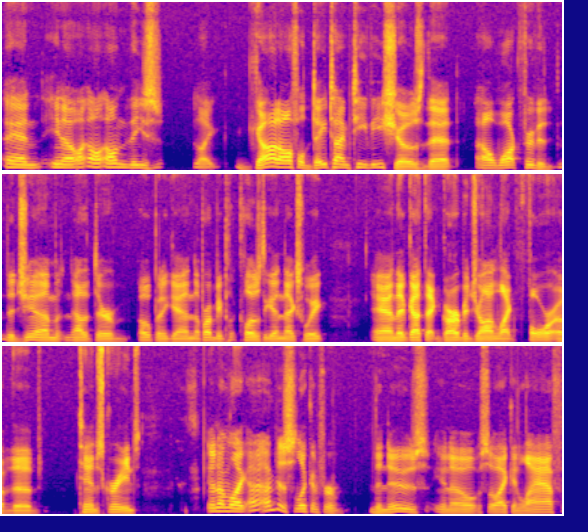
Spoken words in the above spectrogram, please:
and, you know, on, on these like god awful daytime TV shows that I'll walk through the, the gym now that they're open again. They'll probably be closed again next week. And they've got that garbage on like four of the 10 screens. And I'm like, I- I'm just looking for the news, you know, so I can laugh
